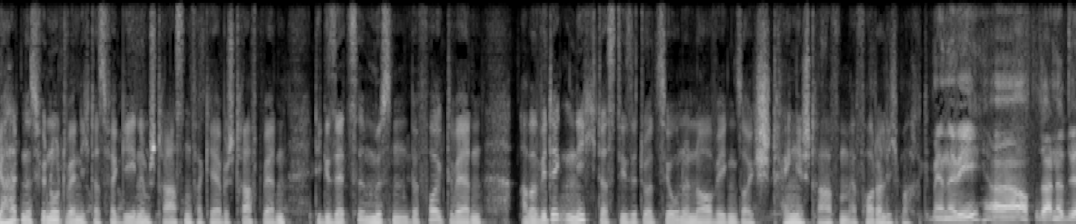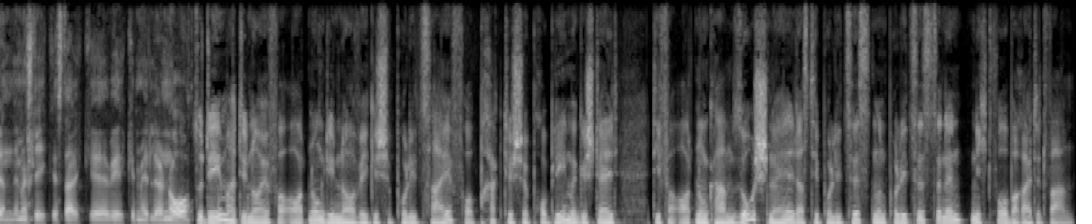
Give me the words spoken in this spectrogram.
wir halten es für notwendig, dass Vergehen im Straßenverkehr bestraft werden. Die Gesetze müssen befolgt werden. Aber wir denken nicht, dass die Situation in Norwegen solch strenge Strafen erforderlich macht eh. Zudem hat die neue Verordnung die norwegische Polizei vor praktische Probleme gestellt. Die Verordnung kam so schnell, dass die Polizisten und Polizistinnen nicht vorbereitet waren.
